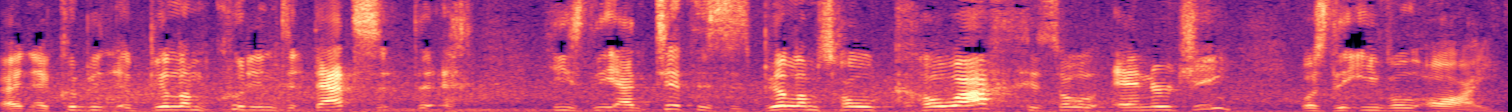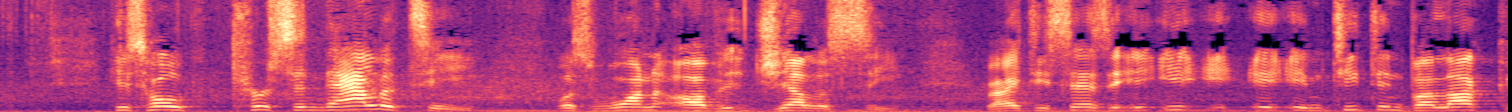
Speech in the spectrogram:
And it could be Bilam couldn't. That's the, he's the antithesis. Bilam's whole koach, his whole energy, was the evil eye. His whole personality was one of jealousy. Right? He says, "Im titin balak,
